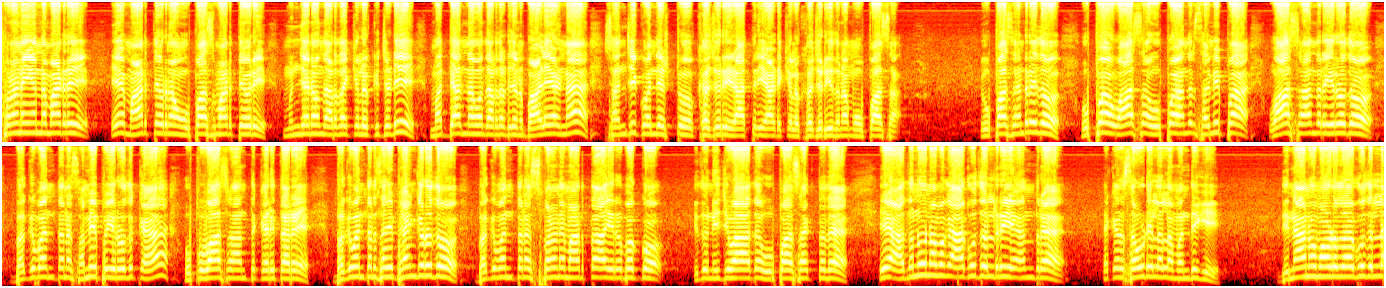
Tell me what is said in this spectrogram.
ಸ್ಮರಣೆಯನ್ನು ಮಾಡಿರಿ. ಏ, ಮಾಡ್ತೇವ್ರಿ ನಾವು, ಉಪವಾಸ ಮಾಡ್ತೇವ್ರಿ. ಮುಂಜಾನೆ ಒಂದು ಅರ್ಧ ಕಿಲೋ ಕಿಚಡಿ, ಮಧ್ಯಾಹ್ನ ಒಂದು ಅರ್ಧ ಜನ ಬಾಳೆಹಣ್ಣ ಸಂಜೆಗೆ ಒಂದಿಷ್ಟು ಖಜೂರಿ, ರಾತ್ರಿ ಎರಡು ಕಿಲೋ ಖಜೂರಿ, ಇದು ನಮ್ಮ ಉಪವಾಸ. ಉಪವಾಸ ಅಂದ್ರೆ ಇದು ಉಪವಾಸ ಉಪ ಅಂದ್ರೆ ಸಮೀಪ, ವಾಸ ಅಂದ್ರೆ ಇರೋದು ಭಗವಂತನ ಸಮೀಪ ಇರೋದಕ್ಕೆ ಉಪವಾಸ ಅಂತ ಕರೀತಾರೆ. ಭಗವಂತನ ಸಮೀಪ ಹೆಂಗಿರೋದು ಭಗವಂತನ ಸ್ಮರಣೆ ಮಾಡ್ತಾ ಇರಬೇಕು. ಇದು ನಿಜವಾದ ಉಪವಾಸ ಆಗ್ತದೆ. ಏ, ಅದನ್ನೂ ನಮಗೆ ಆಗೋದಿಲ್ರಿ ಅಂದ್ರೆ, ಯಾಕಂದ್ರೆ ಸೌಡಿಲ್ಲಲ್ಲ ಮಂದಿಗೆ. ದಿನಾನೂ ಮಾಡೋದಾಗೋದಿಲ್ಲ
